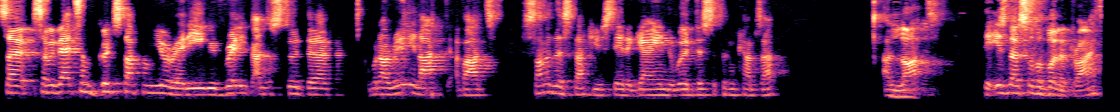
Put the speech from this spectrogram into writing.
so so we've had some good stuff from you already. We've really understood the what I really liked about some of the stuff you said. Again, the word discipline comes up a lot. There is no silver bullet, right?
